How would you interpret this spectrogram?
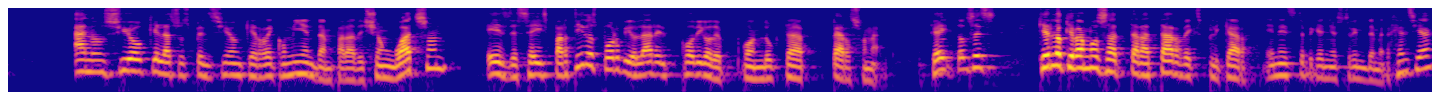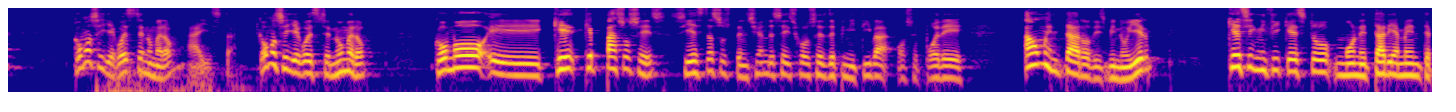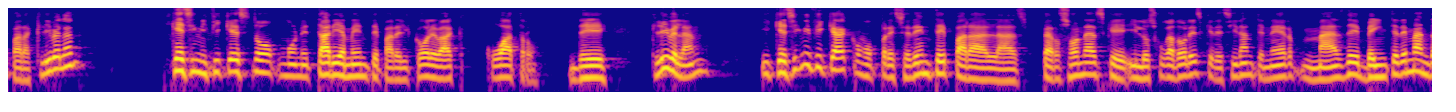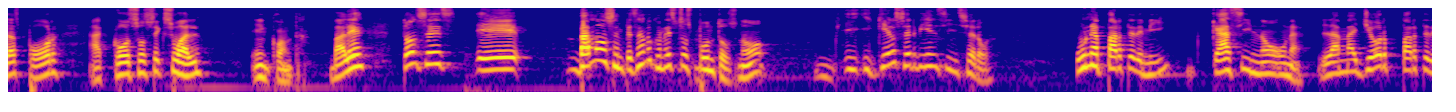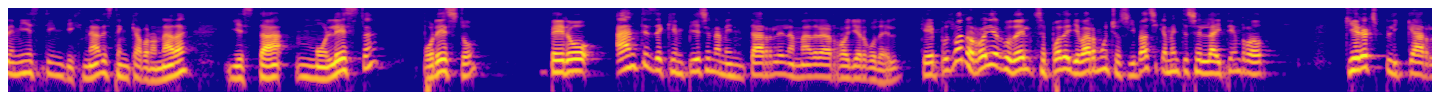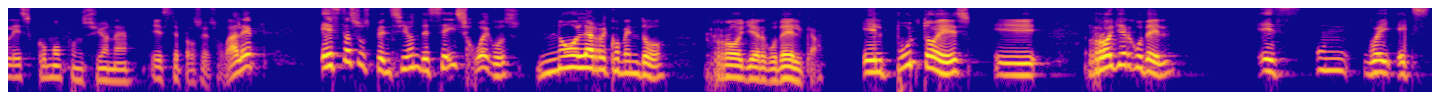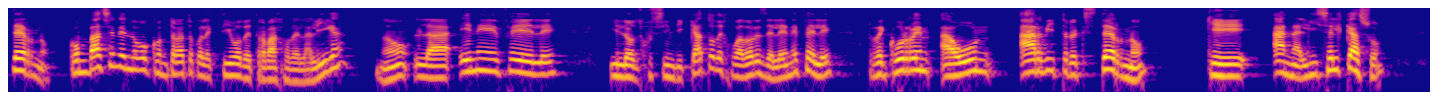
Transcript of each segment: anunció que la suspensión que recomiendan para Deshaun Watson es de seis partidos por violar el código de conducta personal. ¿Ok? Entonces, ¿qué es lo que vamos a tratar de explicar en este pequeño stream de emergencia? ¿Cómo se llegó a este número? Ahí está. ¿Cómo se llegó a este número? ¿Cómo, eh, qué, qué, pasos es si esta suspensión de seis juegos es definitiva o se puede aumentar o disminuir? ¿Qué significa esto monetariamente para Cleveland? ¿Qué significa esto monetariamente para el coreback 4 de Cleveland? ¿Y qué significa como precedente para las personas que, y los jugadores que decidan tener más de 20 demandas por acoso sexual en contra, ¿vale? Entonces, eh, vamos empezando con estos puntos, ¿no? Y, quiero ser bien sincero. Una parte de mí, casi no una, la mayor parte de mí está indignada, está encabronada y está molesta por esto, pero antes de que empiecen a mentarle la madre a Roger Goodell, que pues bueno, Roger Goodell se puede llevar muchos y básicamente es el Lightning Rod, quiero explicarles cómo funciona este proceso, ¿vale? Esta suspensión de seis juegos no la recomendó Roger Gudelka. El punto es, eh, Roger Goodell es un güey externo, con base en el nuevo contrato colectivo de trabajo de la liga, ¿no? La NFL y los sindicatos de jugadores del NFL recurren a un árbitro externo que analiza el caso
